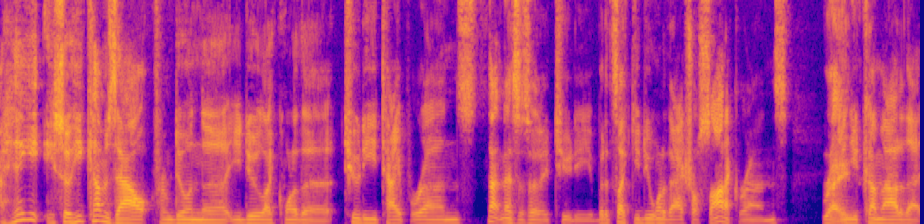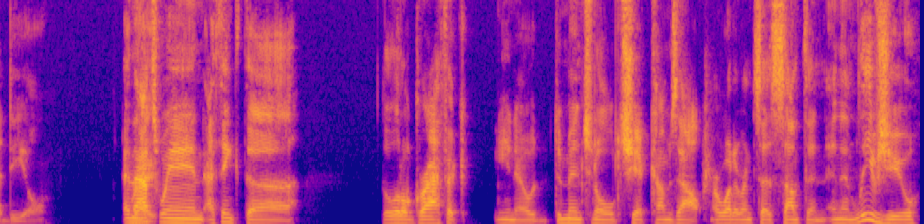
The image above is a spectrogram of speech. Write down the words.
I think he, so. He comes out from doing the you do like one of the 2D type runs, not necessarily 2D, but it's like you do one of the actual Sonic runs, Right. and you come out of that deal, and that's when I think the the little graphic, you know, dimensional chick comes out or whatever and says something, and then leaves you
